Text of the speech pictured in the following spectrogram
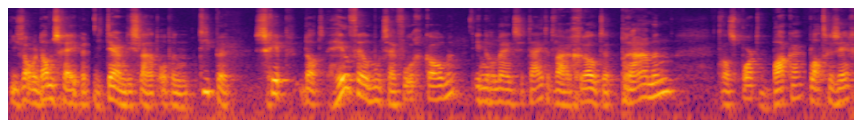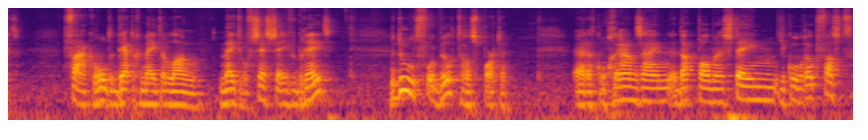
Die Zwammerdamschepen, die term die slaat op een type schip dat heel veel moet zijn voorgekomen in de Romeinse tijd. Het waren grote pramen, transportbakken, plat gezegd. Vaak rond de 30 meter lang, meter of 6, 7 breed. Bedoeld voor bulktransporten. Uh, dat kon graan zijn, dakpannen, steen. Je kon er ook vast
